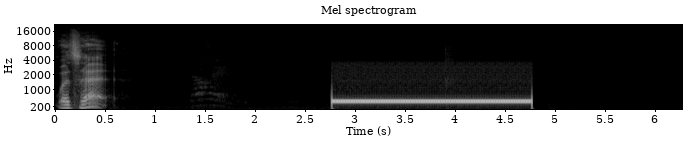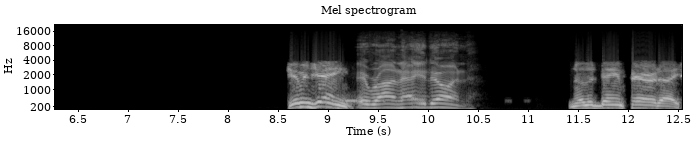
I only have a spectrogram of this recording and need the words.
What's that? Jim and Jane. Hey Ron, how you doing? Another day in paradise.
